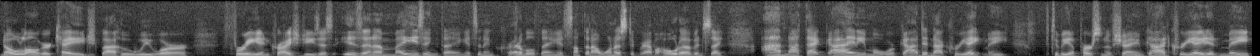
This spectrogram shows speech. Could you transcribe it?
no longer caged by who we were, free in Christ Jesus is an amazing thing. It's an incredible thing. It's something I want us to grab a hold of and say, I'm not that guy anymore. God did not create me to be a person of shame. God created me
